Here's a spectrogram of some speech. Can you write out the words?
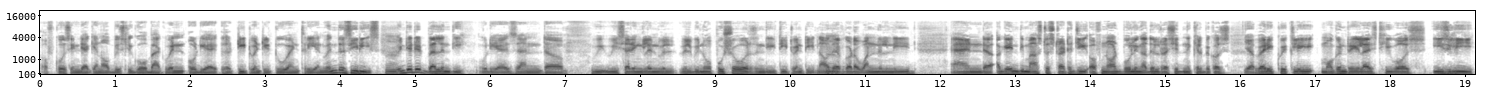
Of course, India can obviously go back win ODI, uh, T22 and 3 and win the series. India did well in the ODIs and uh, we, we said England will, will be no pushovers in the T20. Now they've got a 1 0 lead. And uh, again, the master strategy of not bowling Adil Rashid Nikhil because Yep. very quickly Morgan realized he was easily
